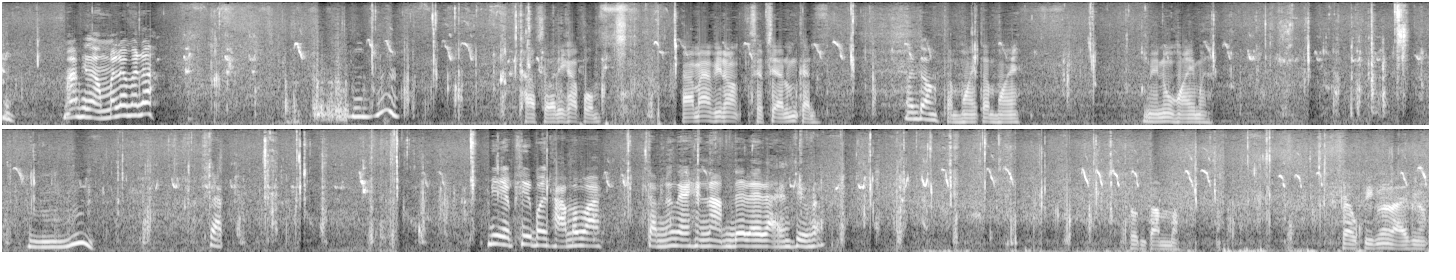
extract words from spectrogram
มมาพี่น้องมาเลยมาเลย ครับสวัสดีครับผมมามาพี่น้องแซ่บๆน้ำกันมาดองตำหอยตำหอยเมนูหอยมาแบบมีเอฟซีบนถามมาว่าจำตั้งแต่เห็นน้ำได้หลายๆอย่างสิครับต้มตำบ่แซ่บพริกละลายพี่น้อง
